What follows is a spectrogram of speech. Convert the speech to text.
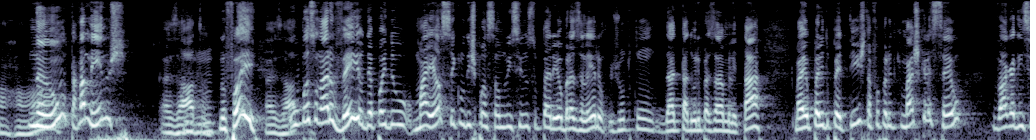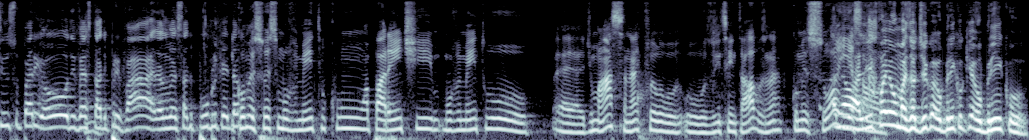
Aham. Não, tava menos. Exato. Não foi? Exato. O Bolsonaro veio depois do maior ciclo de expansão do ensino superior brasileiro, junto com da ditadura empresarial militar. Mas o período petista foi o período que mais cresceu. Vaga de ensino superior, universidade privada, universidade pública. E Então, começou esse movimento com um aparente movimento é, de massa, né? Que foi o- os 20 centavos, né? Começou aí Não, essa ali foi um, mas eu digo, eu brinco que eu brinco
